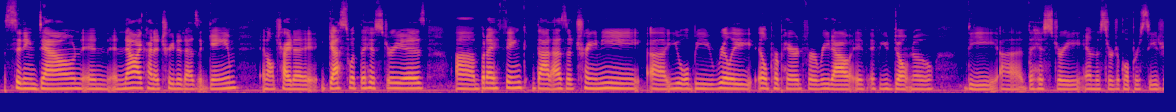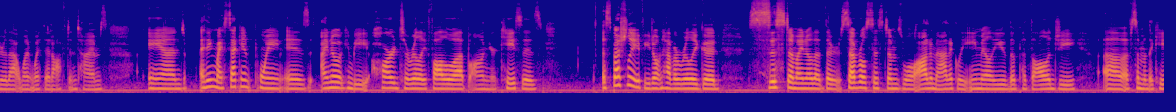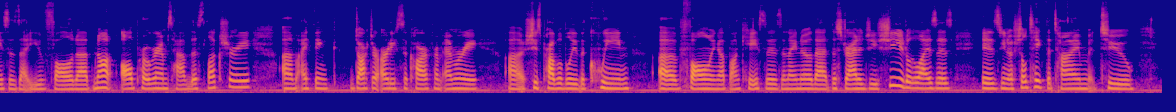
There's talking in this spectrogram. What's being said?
sitting down and, and now I kind of treat it as a game and I'll try to guess what the history is. Um, but I think that as a trainee, uh, you will be really ill prepared for a readout if, if you don't know the, uh, the history and the surgical procedure that went with it oftentimes. And I think my second point is I know it can be hard to really follow up on your cases, especially if you don't have a really good system. I know that there several systems will automatically email you the pathology uh, of some of the cases that you've followed up. Not all programs have this luxury. Um, I think Dr. Arti Sakar from Emory, uh, she's probably the queen of following up on cases, and I know that the strategy she utilizes is, you know, she'll take the time to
